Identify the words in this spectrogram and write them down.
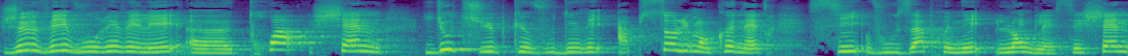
je vais vous révéler euh, trois chaînes YouTube que vous devez absolument connaître si vous apprenez l'anglais. Ces chaînes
